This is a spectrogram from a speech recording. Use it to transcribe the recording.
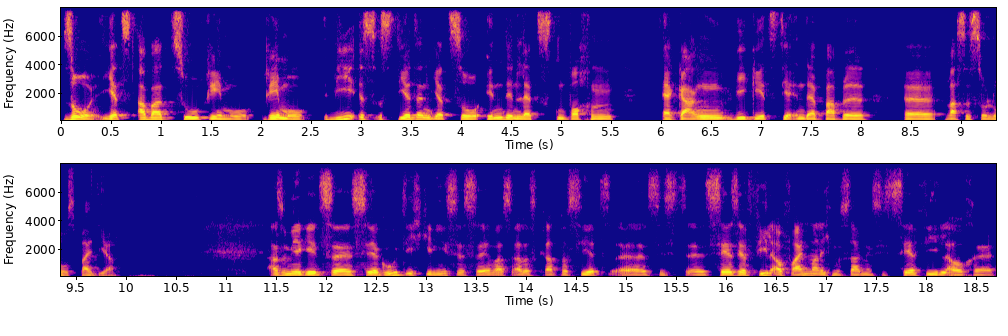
So, jetzt aber zu Remo. Remo, wie ist es dir denn jetzt so in den letzten Wochen ergangen? Wie geht's dir in der Bubble? Äh, was ist so los bei dir? Also mir geht's äh, sehr gut. Ich genieße es sehr, was alles gerade passiert. Äh, es ist äh, sehr, sehr viel auf einmal. Ich muss sagen, es ist sehr viel auch äh,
